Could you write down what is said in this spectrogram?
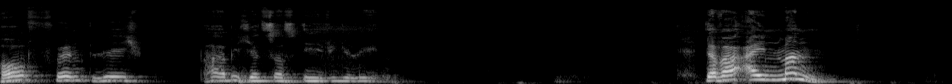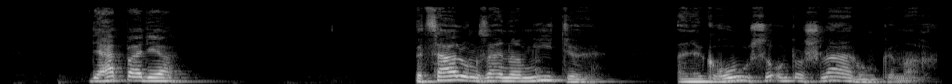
hoffentlich habe ich jetzt das ewige Leben. Da war ein Mann, der hat bei der Bezahlung seiner Miete eine große Unterschlagung gemacht.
